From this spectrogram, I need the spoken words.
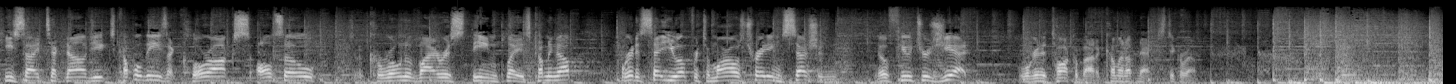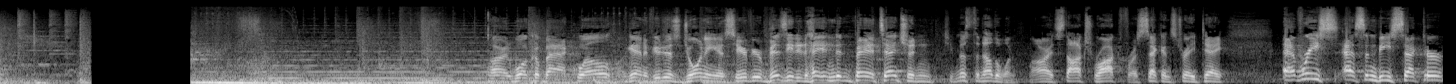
Keysight Technology. A couple of these, like Clorox, also coronavirus themed plays. Coming up, we're going to set you up for tomorrow's trading session. No futures yet. We're going to talk about it coming up next. Stick around. All right, welcome back. Well, again, if you're just joining us here, if you're busy today and didn't pay attention, you missed another one. All right, stocks rocked for a second straight day. Every S&P sector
